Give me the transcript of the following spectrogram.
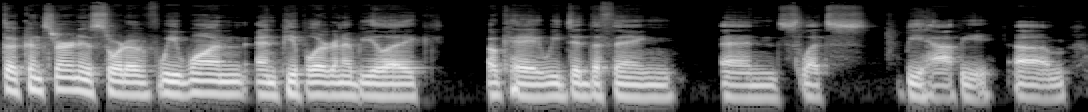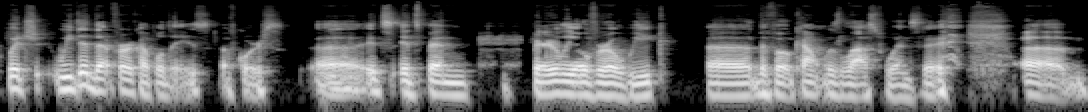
the concern is sort of we won and people are going to be like, okay, we did the thing and let's be happy. Um, which we did that for a couple days, of course. Uh, mm-hmm. it's it's been barely over a week. Uh, the vote count was last Wednesday, um,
